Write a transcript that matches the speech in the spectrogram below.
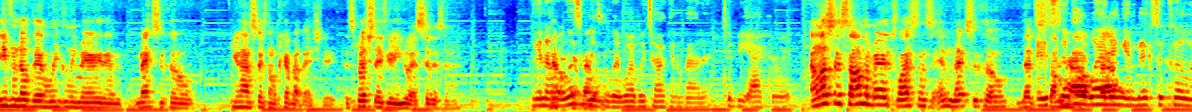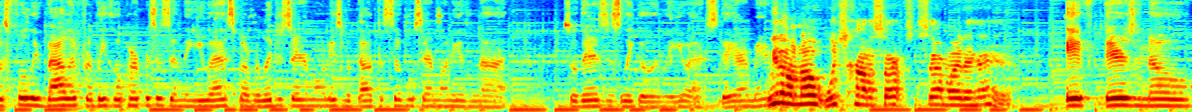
even though they're legally married in Mexico, United States don't care about that shit, especially if you're a U.S. citizen. You know, Yeah, let's okay. Google it while we're talking about it to be accurate. Unless they signed a marriage license in Mexico, that's A somehow civil wedding in Mexico is fully valid for legal purposes in the U.S., but religious ceremonies without the civil ceremony is not. So theirs is legal in the U.S. They are married. we don't know which kind of cer- ceremony they had. if there's no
